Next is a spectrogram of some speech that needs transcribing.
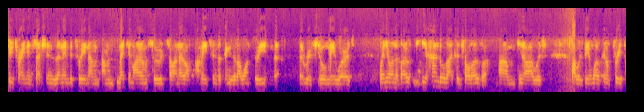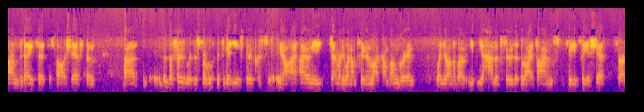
two training sessions. And in between, I'm, I'm making my own food, so I know I'm eating the things that I want to eat and that, that refuel me. Whereas when you're on the boat, you hand all that control over. Um, you know, I was I was being woken up three times a day to, to start a shift and uh, the food was a struggle for me to get used to because you know I, I only generally when I'm feeling like I'm hungry, and when you're on the boat, you, you're handed food at the right times for, for your shift. So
